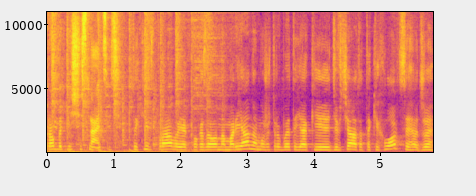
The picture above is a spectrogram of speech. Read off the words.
робите 16. Такі вправи, як показала нам Мар'яна, можуть робити як і дівчата, так і хлопці, адже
